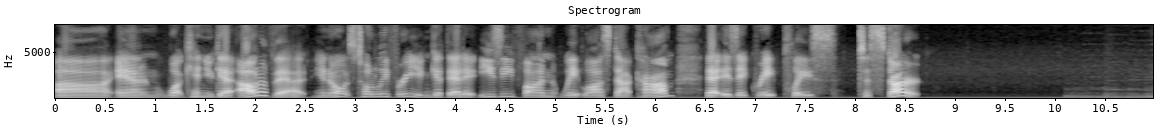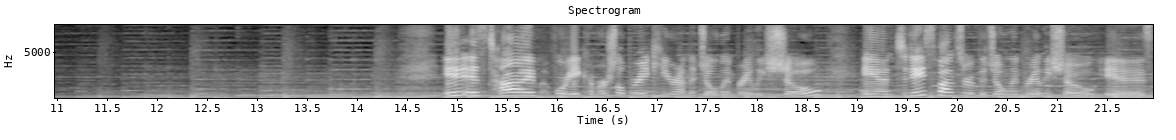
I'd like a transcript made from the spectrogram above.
Uh, and what can you get out of that? You know, it's totally free. You can get that at easyfunweightloss.com. That is a great place to start. It is time for a commercial break here on the JoLynn Braley Show. And today's sponsor of the JoLynn Braley Show is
